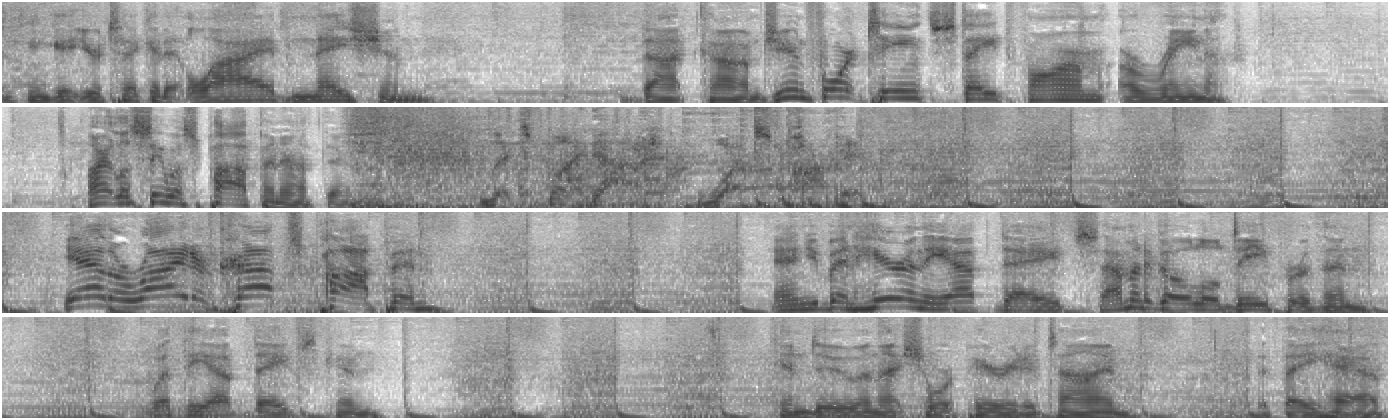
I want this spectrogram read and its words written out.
You can get your ticket at livenation.com. June 14th, State Farm Arena. All right, let's see what's popping out there. Let's find out what's popping. Yeah, the Ryder Cup's popping. And you've been hearing the updates. I'm going to go a little deeper than what the updates can can do in that short period of time that they have.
